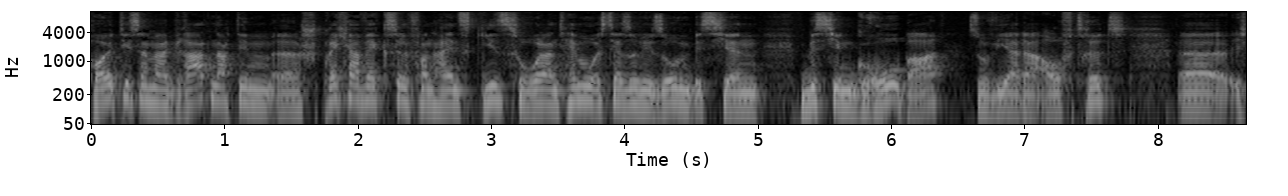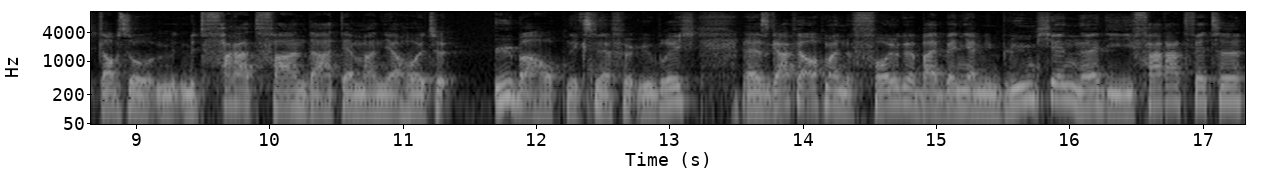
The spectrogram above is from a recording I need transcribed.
heute, ich sag mal, gerade nach dem äh, Sprecherwechsel von Heinz Gies zu Roland Hemmo ist er sowieso ein bisschen, bisschen grober, so wie er da auftritt. Äh, ich glaube, so mit, mit Fahrradfahren, da hat der Mann ja heute überhaupt nichts mehr für übrig. Äh, es gab ja auch mal eine Folge bei Benjamin Blümchen, ne, die, die Fahrradwette.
